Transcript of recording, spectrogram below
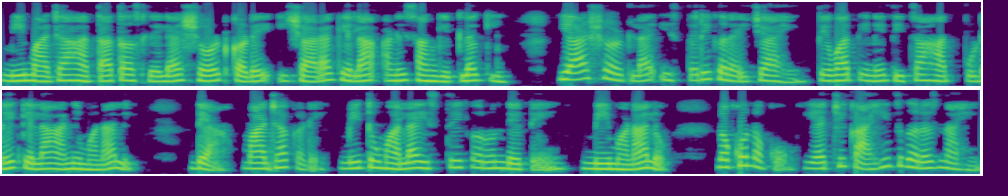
मी माझ्या हातात असलेल्या शर्टकडे इशारा केला आणि सांगितलं की या शर्टला इस्त्री करायची आहे. तेव्हा तिने तिचा हात पुढे केला आणि म्हणाली द्या माझ्याकडे मी तुम्हाला इस्त्री करून देते. मी म्हणालो नको नको याची काहीच गरज नाही.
